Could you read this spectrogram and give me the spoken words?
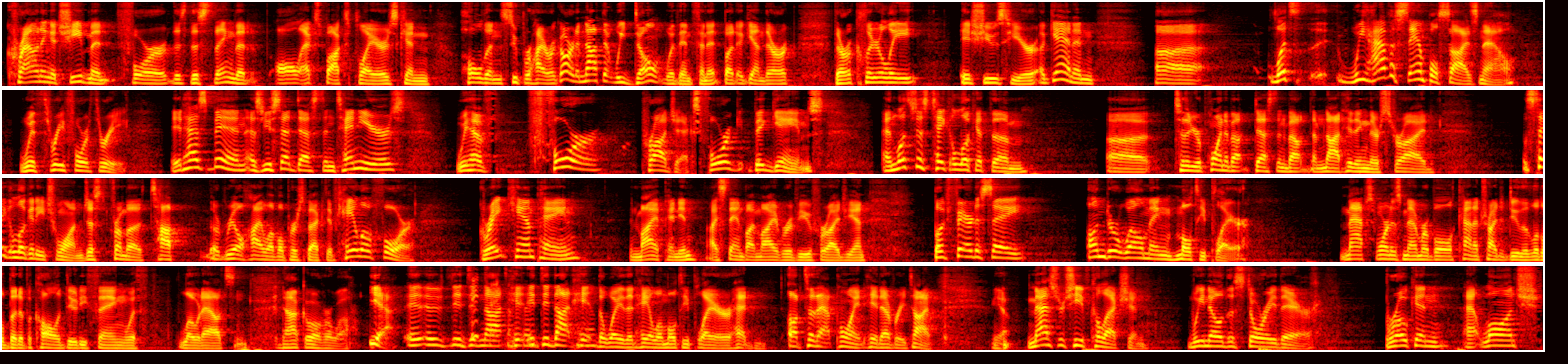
crowning achievement for this this thing that all Xbox players can hold in super high regard. And not that we don't with Infinite, but again, there are there are clearly issues here again. And uh, let's we have a sample size now with three four three. It has been, as you said, Destin, ten years. We have four projects, four g- big games, and let's just take a look at them. Uh, to your point about Destin about them not hitting their stride, let's take a look at each one just from a top, a real high level perspective. Halo 4, great campaign, in my opinion. I stand by my review for IGN, but fair to say, underwhelming multiplayer. Maps weren't as memorable, kind of tried to do the little bit of a Call of Duty thing with loadouts and Did not go over well. yeah, it, it, it did not hit. It did not hit the way that Halo multiplayer had up to that point hit every time. Yeah. Master Chief Collection. We know the story there. Broken at launch,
